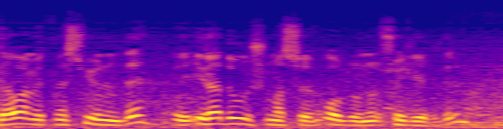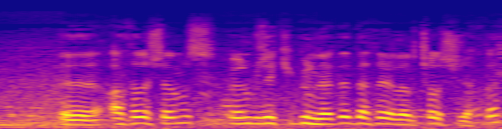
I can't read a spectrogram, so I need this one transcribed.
devam etmesi yönünde e, irade uyuşması olduğunu söyleyebilirim. E, arkadaşlarımız önümüzdeki günlerde detayları çalışacaklar.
